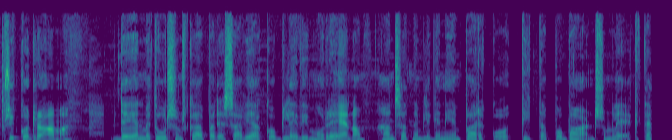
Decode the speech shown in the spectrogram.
psykodrama. Det är en metod som skapades av Jacob Levi Moreno. Han satt nämligen i en park och tittade på barn som lekte.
